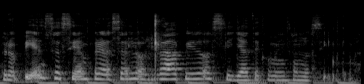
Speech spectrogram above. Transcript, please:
Pero piensa siempre hacerlo rápido si ya te comienzan los síntomas.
